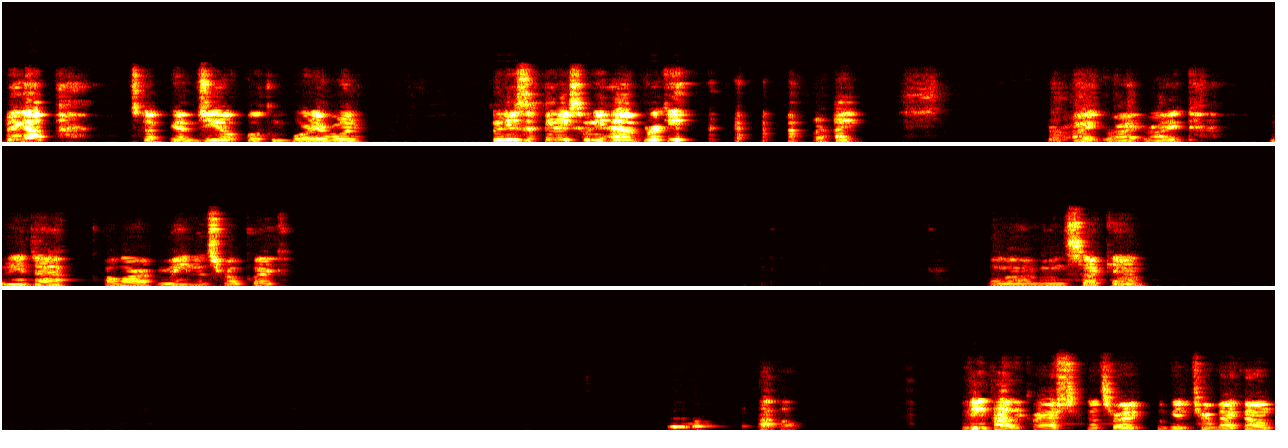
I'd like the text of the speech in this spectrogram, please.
Big up. What's up? Geo. Welcome aboard, everyone. Who needs a Phoenix when you have Ricky? right. Right, right, right. We need to call our maintenance real quick. Hold on one second. Uh-oh. vPilot crashed. That's right. We'll get it turned back on.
